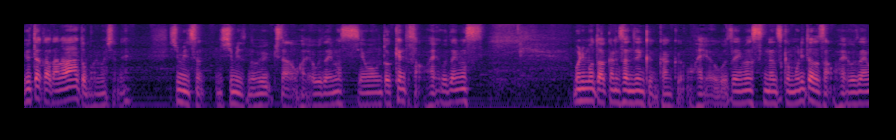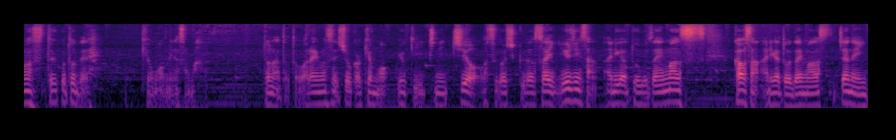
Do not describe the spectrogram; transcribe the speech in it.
豊かだなと思いましたね。清水さん、清水信之さんおはようございます。山本健太さんおはようございます。森本あかねさん、全くん、かんくんおはようございます。名塚森忠さんおはようございます。ということで、今日も皆様、どなたと笑いますでしょうか？今日も良き一日をお過ごしください。友人さん、ありがとうございます。川さん、ありがとうございます。じゃあね。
